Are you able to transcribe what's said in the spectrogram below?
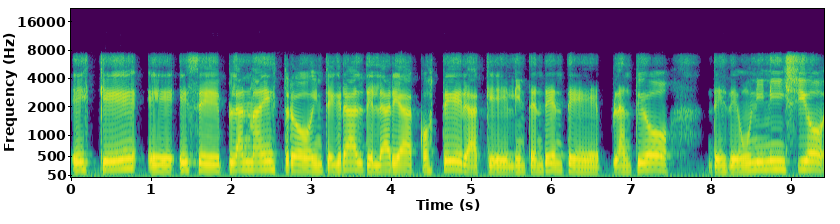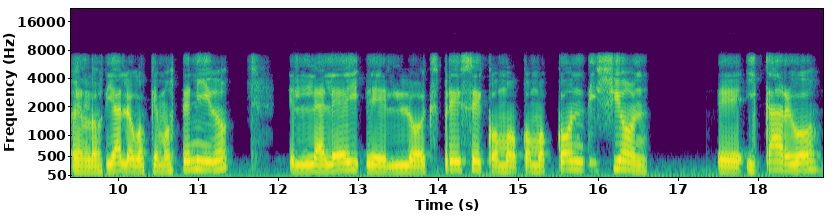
es que eh, ese plan maestro integral del área costera que el intendente planteó desde un inicio en los diálogos que hemos tenido, la ley eh, lo exprese como, como condición eh, y cargo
